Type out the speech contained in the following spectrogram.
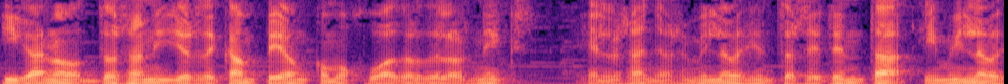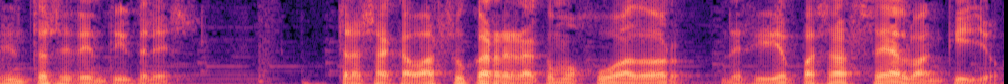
y ganó dos anillos de campeón como jugador de los Knicks en los años 1970 y 1973. Tras acabar su carrera como jugador, decidió pasarse al banquillo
